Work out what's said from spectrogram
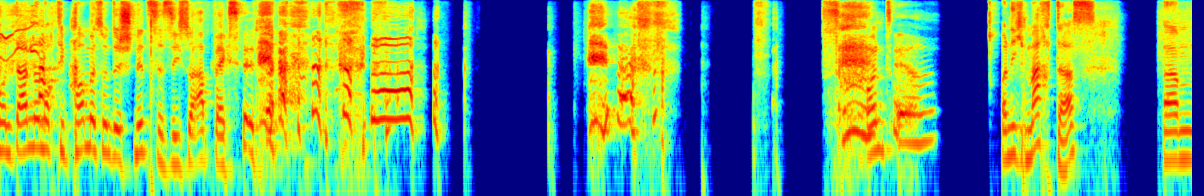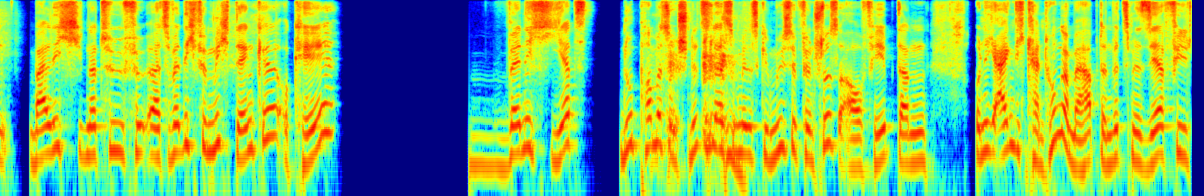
und dann nur noch die Pommes und das Schnitzel sich so abwechseln. und, ja. und ich mache das, ähm, weil ich natürlich, für, also wenn ich für mich denke, okay, wenn ich jetzt nur Pommes und Schnitzel esse und mir das Gemüse für den Schluss aufhebt, dann und ich eigentlich keinen Hunger mehr habe, dann wird es mir sehr viel,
